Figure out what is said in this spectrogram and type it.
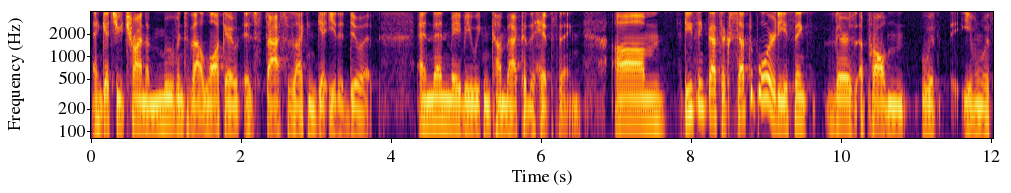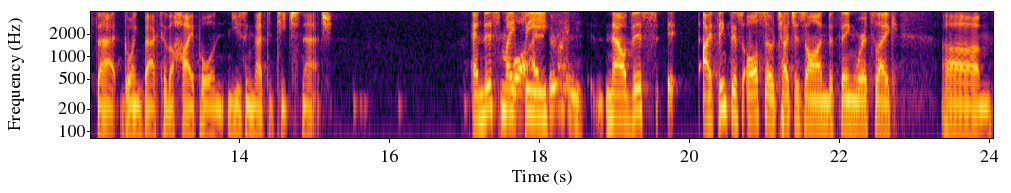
and get you trying to move into that lockout as fast as I can get you to do it. and then maybe we can come back to the hip thing. Um, do you think that's acceptable, or do you think there's a problem with even with that going back to the high pull and using that to teach snatch? And this might Well, be certainly- now this. I think this also touches on the thing where it's like um,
